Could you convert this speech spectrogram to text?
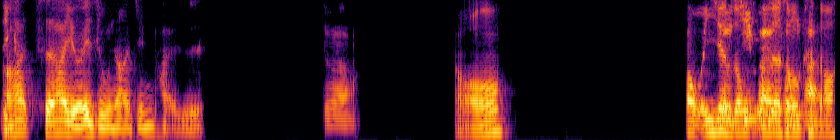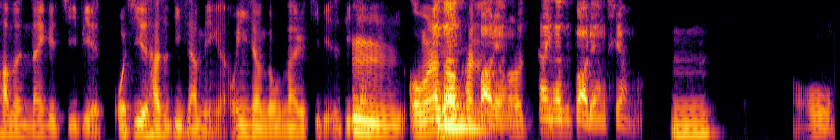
啊，是他有一组拿金牌是是？对啊，哦，那我印象中，我那时候看到他们那个级别，我记得他是第三名啊。我印象中那个级别是第三名。嗯，我们那时候看是报两的时候，他应该是报两项嘛。嗯，哦，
